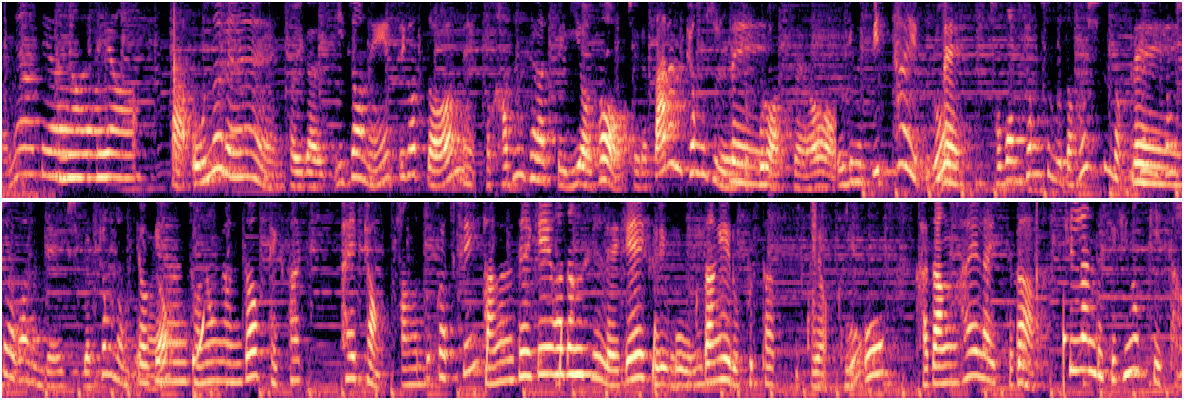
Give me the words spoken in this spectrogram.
안녕하세요. 안녕하세요. 자, 오늘은 저희가 이전에 찍었던 네. 저 가든 테라스에 이어서 저희가 다른 평수를 네. 또 보러 왔어요. 여기는 B타입으로 네, 저번 평수보다 훨씬 더 큰 네. 평수라고 하는데 혹시 몇 평 정도인가요? 여기는 전용 면적 148평. 방은 똑같이 방은 3개, 화장실 4개, 그리고 네. 옥상에 루프탑 있고요. 그리고 가장 하이라이트가 핀란드식 히노키탑.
